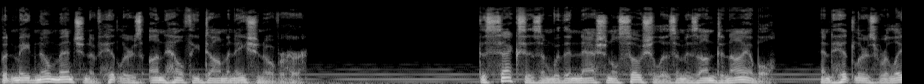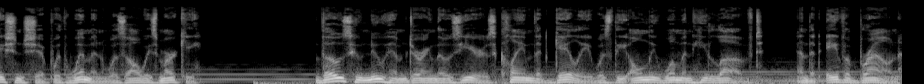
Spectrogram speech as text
but made no mention of Hitler's unhealthy domination over her. The sexism within National Socialism is undeniable, and Hitler's relationship with women was always murky. Those who knew him during those years claim that Geli was the only woman he loved and that Eva Braun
